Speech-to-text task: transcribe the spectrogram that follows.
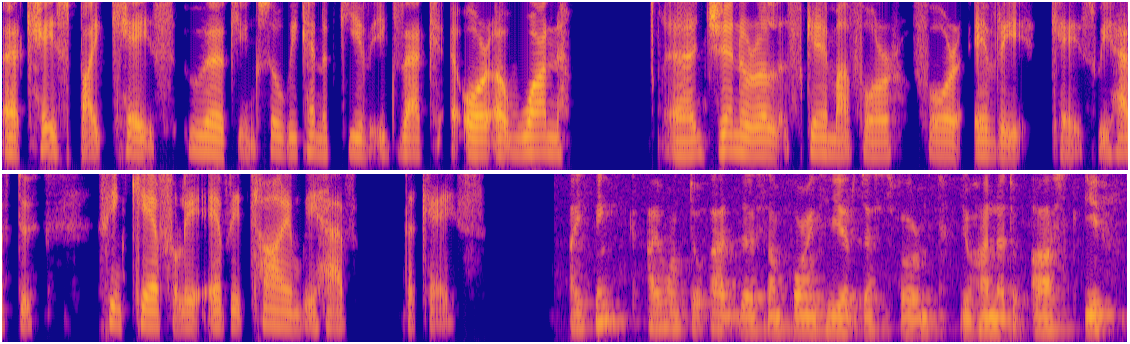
uh, case by case working. So we cannot give exact or uh, one uh, general schema for for every case. We have to think carefully every time we have the case. I think I want to add uh, some point here just for Johanna to ask if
